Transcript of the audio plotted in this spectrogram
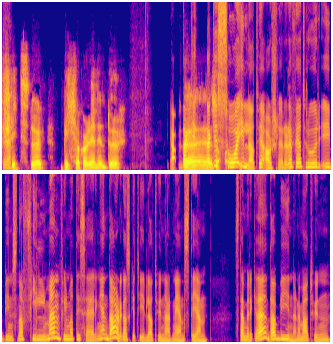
Fritz dør. Bikkja Karenin dør. Ja, det er, ikke, det er Eh, ikke så- så ille at vi avslører det, for jeg tror i begynnelsen av filmen, filmatiseringen, da er det ganske tydelig at hun er den eneste igjen. Stemmer ikke det? Da begynner det med at hun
